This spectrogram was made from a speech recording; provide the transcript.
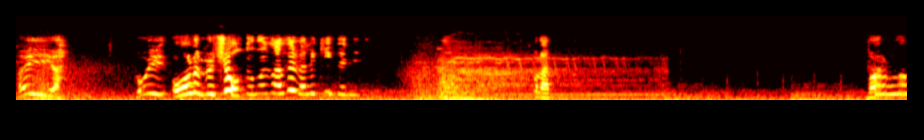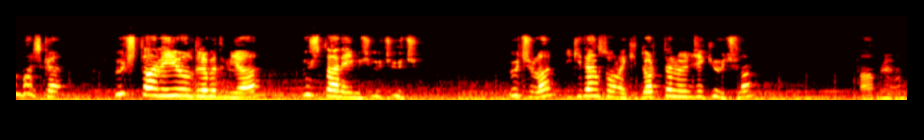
Hayya. Oy, oğlum 3 oldu. Az evvel 2'ydi. Ulan. Var mı lan başka? 3 taneyi öldüremedim ya. 3 taneymiş. 3 3. 3 lan. 2'den sonraki. 4'ten önceki 3 lan. Aa bu ne lan?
